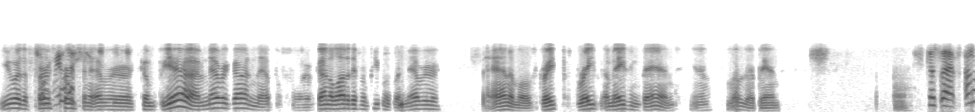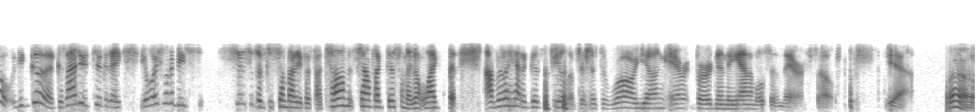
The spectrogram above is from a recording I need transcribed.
You are the Oh, first really? person to ever. Com- yeah, I've never gotten that before. I've gotten a lot of different people, but never the Animals. Great, great, amazing band. You know, love that band. Because uh, oh, good. Because I do too. Because you always want to be sensitive to somebody. But if I tell them it sounds like this and they don't like, but I really had a good feel of there's just a raw young Eric Burdon and the Animals in there. So, yeah. Wow.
